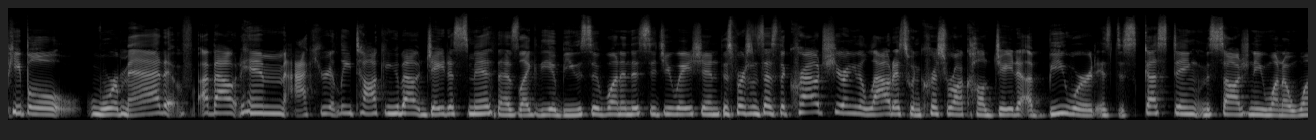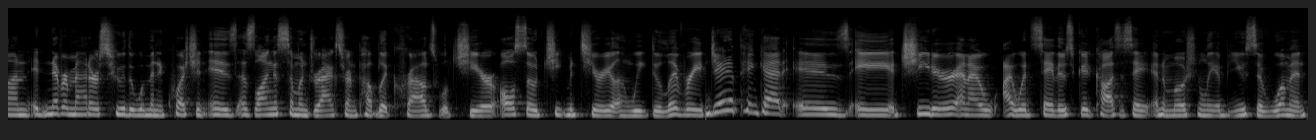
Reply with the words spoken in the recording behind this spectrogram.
people were mad about him accurately talking about Jada Smith as like the abusive one in this situation. This person says the crowd cheering the loudest when Chris Rock called Jada a B word is disgusting, misogyny 101. It never matters who the woman in question is, as long as someone drags her in public, crowds will cheer. Also, cheap material and weak delivery. Jada Pinkett is a cheater, and I, I would say there's good cause to say an emotionally abusive woman.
